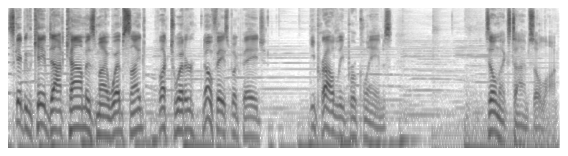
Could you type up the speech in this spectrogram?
EscapingTheCave.com is my website. Fuck Twitter. No Facebook page. He proudly proclaims. Till next time, so long.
